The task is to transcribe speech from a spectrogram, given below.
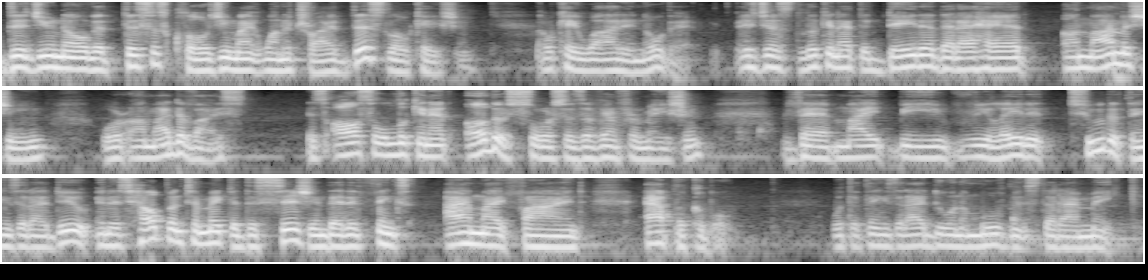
Did you know that this is closed? You might want to try this location." Okay, well I didn't know that. It's just looking at the data that I had on my machine or on my device. It's also looking at other sources of information that might be related to the things that I do. And it's helping to make a decision that it thinks I might find applicable with the things that I do and the movements that I make.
